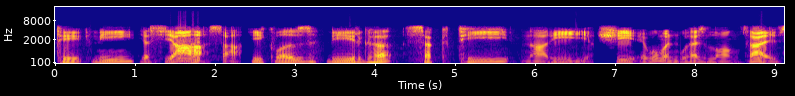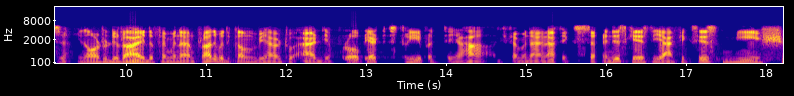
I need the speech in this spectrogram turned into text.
Sakti Ni Yasyaha Sa equals Dirgha Sakti Nari. She, a woman who has long thighs. In order to derive the feminine Pratipadikam, we have to add the appropriate Stri Pratyaha, the feminine affix. In this case, the affix is Nish,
